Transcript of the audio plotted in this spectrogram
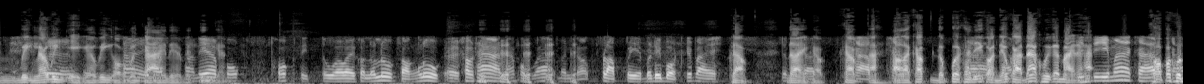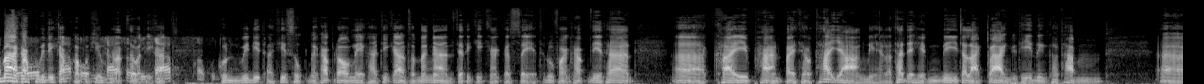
อืมวิ่งแล้ววิ่งอีกอะวิ่งออกกำลังกายเนี่ยใช่ไปตอนกิเนี้นยกัน พกพกติดตัวไว้คนละลูกสองลูกเออเข้าท่านะผมว่ามันก็ปรับเปลี่ยนบริบทขึ้นไปครับใช่ไหมได้ครับครับครับอะครับเอาละครับเดี๋ยวเปิดคันนี้ก่อนเดี๋ยวโอกาสหน้าคุยกันใหม่นะยิฮะนดีมากครับขอบพระคุณมากครับผคุณวินิตครับขอบพระคุณครับผมสวัสดีครับขอบคุณคุณวินิตอธิสุขนะครับรองเลขาธิการสำนักงานเศรษฐกิจการเกษตรท่านผู้ฟังครับนี่ถ้าเอ่อใครผ่านไปแถวท่ายางเนี่ยแล้วถ้าจะเห็นมีตลาดกลางอยู่ที่หนึ่งเขาทำเอ่อ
